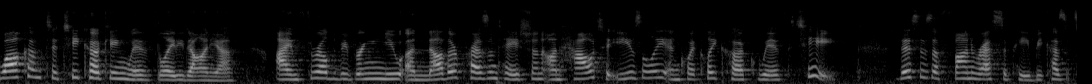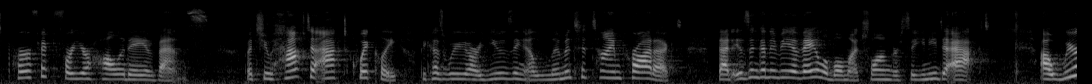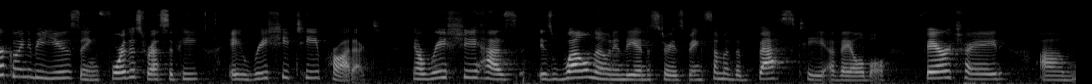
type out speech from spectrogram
Welcome to Tea Cooking with Lady Dawnya. I'm thrilled to be bringing you another presentation on how to easily and quickly cook with tea. This is a fun recipe because it's perfect for your holiday events. But you have to act quickly because we are using a limited time product that isn't going to be available much longer, so you need to act. Uh, we're going to be using for this recipe a Rishi tea product. Now, Rishi has, is well known in the industry as being some of the best tea available. Fair trade, um,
